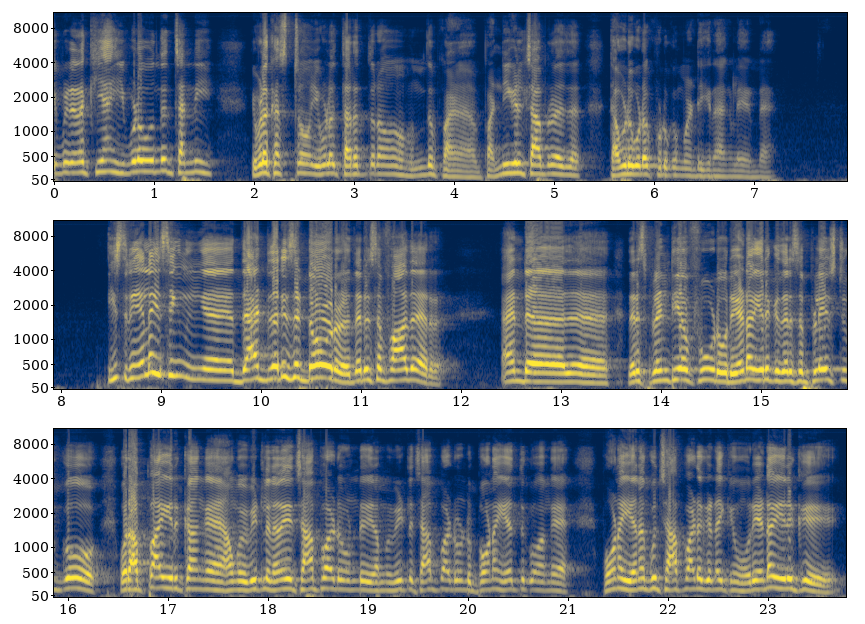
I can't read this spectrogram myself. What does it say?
இப்படி எனக்கு ஏன் இவ்வளோ வந்து தண்ணி இவ்வளோ கஷ்டம் இவ்வளோ தருத்திரம் வந்து ப பன்னிகள் சாப்பிட்ற தவிடு கூட கொடுக்க மாட்டேங்கிறாங்களே என்ன? Is realising that there is a door there is a father and there is plenty of food ஒரு இடம் இருக்குது there is a place to go ஒரு அப்பா இருக்காங்க அவங்க வீட்டில் நிறைய சாப்பாடு உண்டு. நம்ம வீட்டில் சாப்பாடு உண்டு போனால் ஏற்றுக்குவாங்க போனால் எனக்கும் சாப்பாடு கிடைக்கும். ஒரு இடம் இருக்குது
